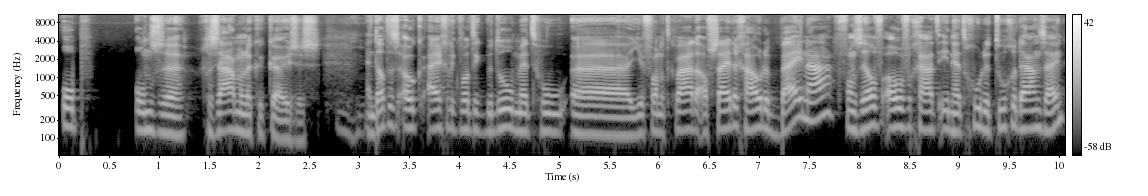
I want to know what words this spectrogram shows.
op onze gezamenlijke keuzes. Mm-hmm. En dat is ook eigenlijk wat ik bedoel met hoe uh, je van het kwade afzijdig houden bijna vanzelf overgaat in het goede toegedaan zijn.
